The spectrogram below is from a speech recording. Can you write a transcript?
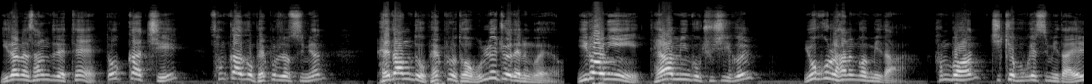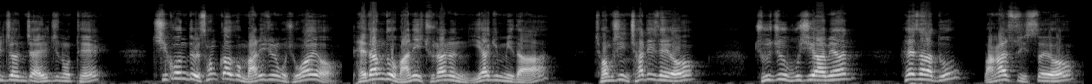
일하는 사람들한테 똑같이 성과금 100% 줬으면 배당도 100%더 올려줘야 되는 거예요. 이러니 대한민국 주식을 요구를 하는 겁니다. 한번 지켜보겠습니다. LG전자, LG노텍. 직원들 성과금 많이 주는 거 좋아요. 배당도 많이 주라는 이야기입니다. 정신 차리세요. 주주 무시하면 회사도 망할 수 있어요.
